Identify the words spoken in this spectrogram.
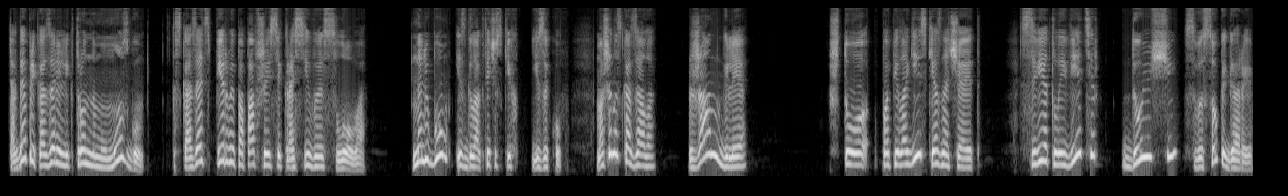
Тогда приказали электронному мозгу сказать первое попавшееся красивое слово на любом из галактических языков. Машина сказала «Жангле», что по-пелагийски означает «светлый ветер, дующий с высокой горы».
